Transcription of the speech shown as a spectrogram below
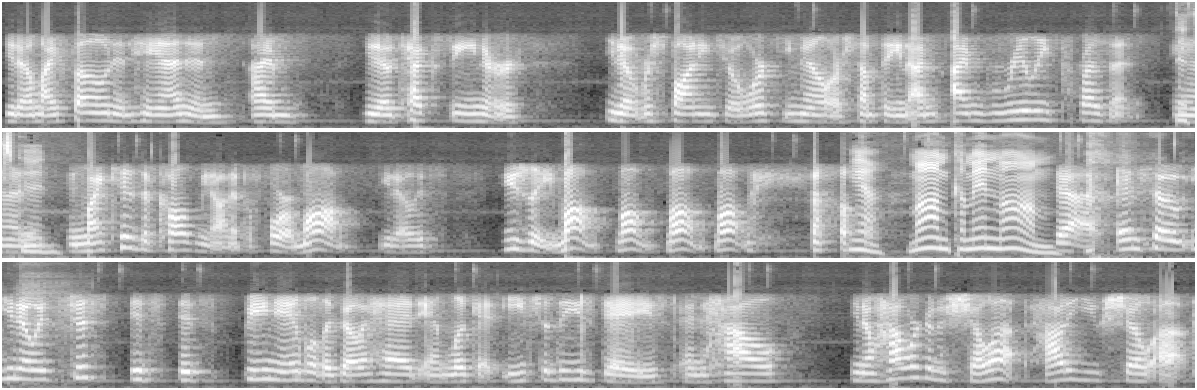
you know, my phone in hand and I'm, you know, texting or, you know, responding to a work email or something. I'm I'm really present. That's and, good. And my kids have called me on it before. Mom, you know, it's usually mom, mom, mom, mom. yeah, mom, come in, mom. Yeah, and so you know, it's just it's it's being able to go ahead and look at each of these days and how you know how we're going to show up. How do you show up?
